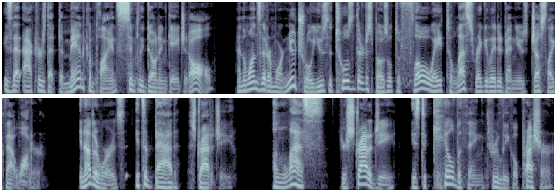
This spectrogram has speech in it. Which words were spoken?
is that actors that demand compliance simply don't engage at all, and the ones that are more neutral use the tools at their disposal to flow away to less regulated venues just like that water. In other words, it's a bad strategy. Unless your strategy is to kill the thing through legal pressure,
